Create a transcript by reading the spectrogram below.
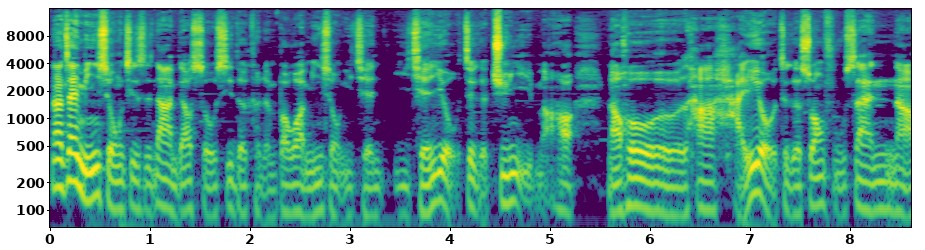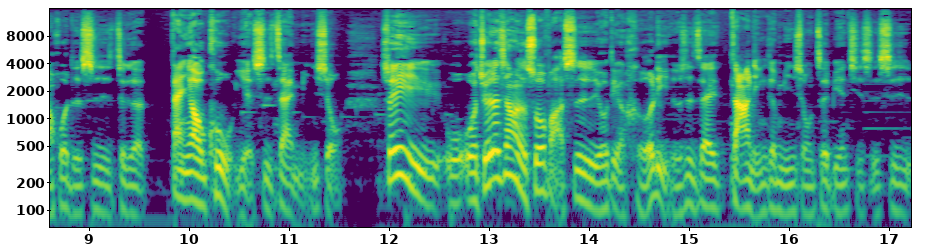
那在民雄，其实大家比较熟悉的，可能包括民雄以前以前有这个军营嘛，哈，然后它还有这个双福山呐，或者是这个。弹药库也是在民雄，所以我我觉得这样的说法是有点合理，就是在大林跟民雄这边其实是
